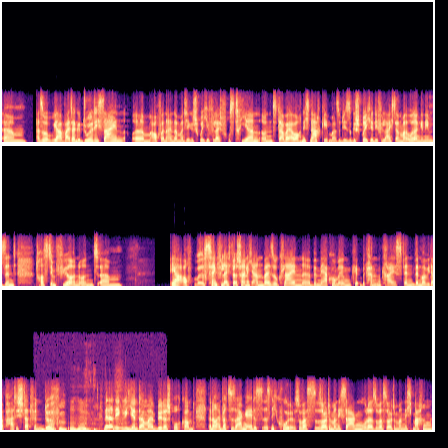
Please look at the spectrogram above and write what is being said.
Ähm, also ja, weiter geduldig sein, ähm, auch wenn einen da manche Gespräche vielleicht frustrieren und dabei aber auch nicht nachgeben. Also diese Gespräche, die vielleicht dann mal unangenehm sind, trotzdem führen. Und ähm, ja, auch es fängt vielleicht wahrscheinlich an bei so kleinen äh, Bemerkungen im Bekanntenkreis, wenn, wenn mal wieder Partys stattfinden dürfen, mhm. wenn dann irgendwie hier und da mal ein blöder Spruch kommt, dann auch einfach zu sagen, ey, das ist nicht cool. Sowas sollte man nicht sagen oder sowas sollte man nicht machen.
